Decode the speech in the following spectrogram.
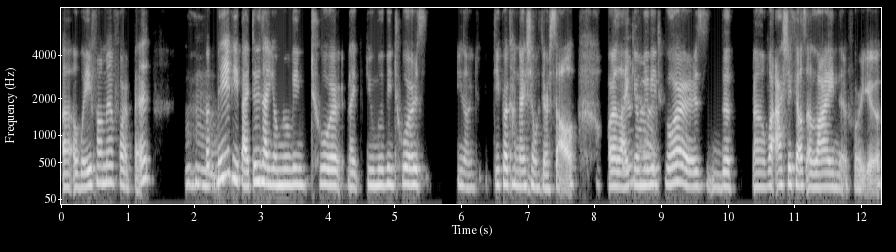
uh, away from it for a bit. Mm-hmm. But maybe by doing that, you're moving toward like you're moving towards, you know, deeper connection with yourself, or like yeah. you're moving towards the uh, what actually feels aligned for you.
